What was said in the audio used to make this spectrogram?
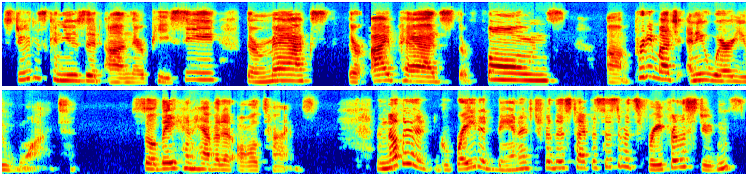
students can use it on their PC, their Macs, their iPads, their phones, um, pretty much anywhere you want. So they can have it at all times. Another great advantage for this type of system, it's free for the students.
